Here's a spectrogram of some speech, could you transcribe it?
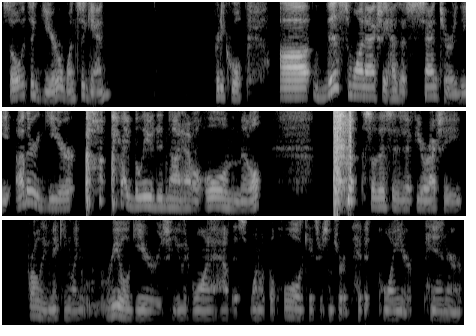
so it's a gear once again. Pretty cool. Uh, this one actually has a center. The other gear, I believe, did not have a hole in the middle. so this is if you were actually probably making like real gears, you would want to have this one with the hole in case there's some sort of pivot point or pin or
